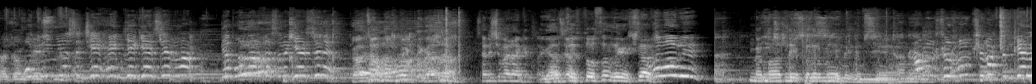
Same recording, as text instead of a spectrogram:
Racon O kesmiyor. bilmiyorsa CHK gelsin lan. Deponun arkasına gelsene. Geleceğim lan bekle geleceğim. Sen hiç merak etme geleceğim. Testi olsanıza gençler. Tamam abi. Memati yapılır mı? Tamam zırhımı çıkarttım. Gel lan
